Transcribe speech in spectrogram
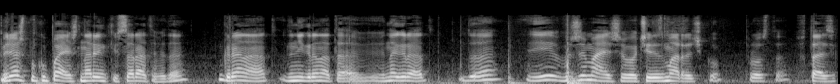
Берешь, покупаешь на рынке в Саратове, да? Гранат, да не гранат, а виноград, да? И выжимаешь его через марлечку просто в тазик.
